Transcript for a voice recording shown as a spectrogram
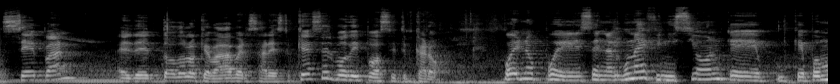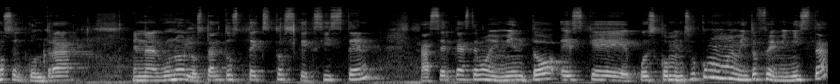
sepan eh, de todo lo que va a versar esto. ¿Qué es el body positive, Caro? Bueno, pues en alguna definición que, que podemos encontrar en alguno de los tantos textos que existen acerca de este movimiento es que pues comenzó como un movimiento feminista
